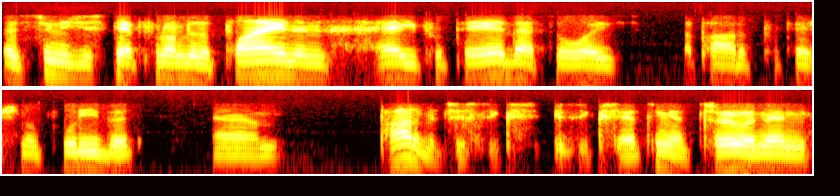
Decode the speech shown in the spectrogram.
as soon as you step foot onto the plane and how you prepare, that's always a part of professional footy. But um, part of it just ex- is accepting it too, and then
